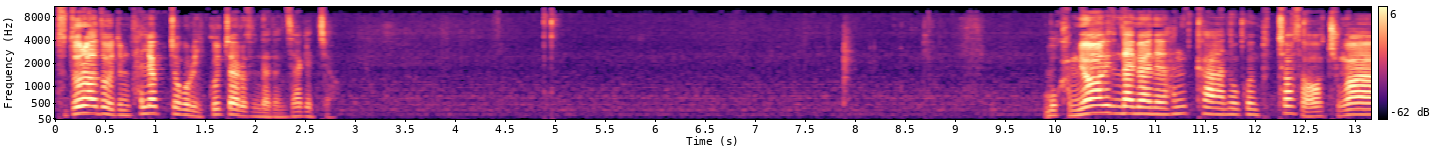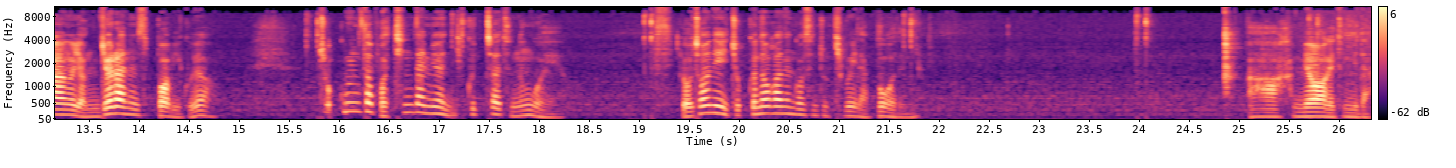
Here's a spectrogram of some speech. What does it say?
두더라도 좀 탄력적으로 입구자로 둔다든지 하겠죠. 뭐 간명하게 된다면은 한 칸 혹은 붙여서 중앙을 연결하는 수법이고요. 조금 더 버틴다면 입구자 두는 거예요. 여전히 이쪽 끊어가는 것은 좀 기분이 나쁘거든요. 아, 간명하게 둡니다.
